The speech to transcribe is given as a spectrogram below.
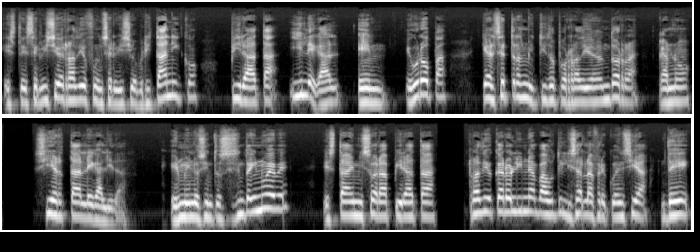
Este servicio de radio fue un servicio británico, pirata y legal en Europa, que al ser transmitido por Radio de Andorra ganó cierta legalidad. En 1969, esta emisora pirata Radio Carolina va a utilizar la frecuencia de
